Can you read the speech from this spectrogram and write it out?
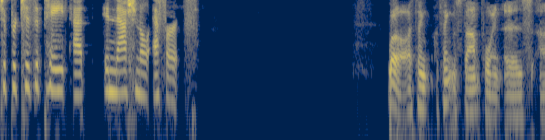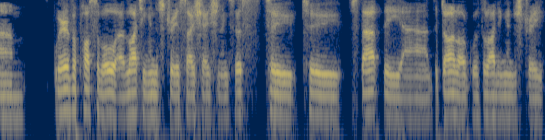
to participate at in national efforts? Well, I think I think the start point is um, wherever possible, a lighting industry association exists to to start the uh, the dialogue with the lighting industry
